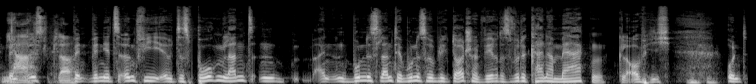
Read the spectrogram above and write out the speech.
wenn, Ja, Öst- klar. wenn, wenn jetzt irgendwie äh, das Burgenland ein, ein Bundesland der Bundesrepublik Deutschland wäre, das würde keiner merken, glaube ich. Und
